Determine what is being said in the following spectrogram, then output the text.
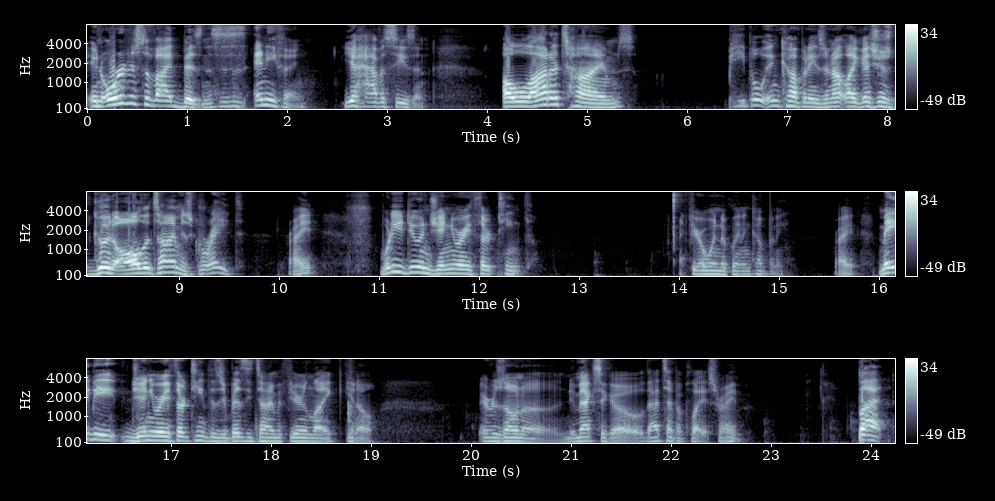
In order to survive business, this is anything, you have a season. A lot of times, people in companies are not like, it's just good all the time, is great, right? What do you do in January 13th if you're a window cleaning company, right? Maybe January 13th is your busy time if you're in like, you know, Arizona, New Mexico, that type of place, right? But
